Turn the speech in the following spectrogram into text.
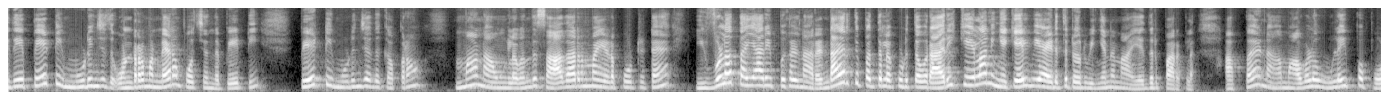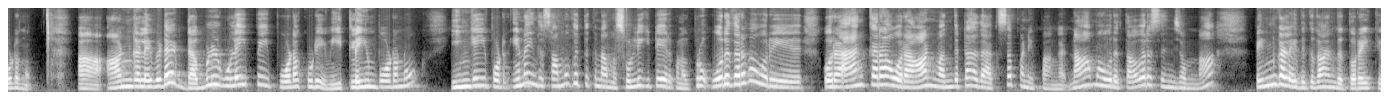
இதே பேட்டி முடிஞ்சது ஒன்றரை மணி நேரம் போச்சு அந்த பேட்டி. பேட்டி முடிஞ்சதுக்கப்புறம் அம்மா நான் உங்களை வந்து சாதாரணமாக எடை போட்டுட்டேன். இவ்வளோ தயாரிப்புகள் நான் ரெண்டாயிரத்தி பத்தில் கொடுத்த ஒரு அறிக்கையெல்லாம் நீங்கள் கேள்வியாக எடுத்துகிட்டு வருவீங்கன்னு நான் எதிர்பார்க்கல. அப்போ நாம் அவ்வளோ உழைப்பை போடணும். ஆண்களை விட டபுள் உழைப்பை போடக்கூடிய வீட்லேயும் போடணும் இங்கேயும் போடணும். ஏன்னா இந்த சமூகத்துக்கு நம்ம சொல்லிக்கிட்டே இருக்கணும். ஒரு தடவை ஒரு ஒரு ஆங்கராக ஒரு ஆண் வந்துட்டு அதை அக்செப்ட் பண்ணிப்பாங்க. நாம் ஒரு தவறு செஞ்சோம்னா பெண்கள் இதுக்கு தான் இந்த துறைக்கு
